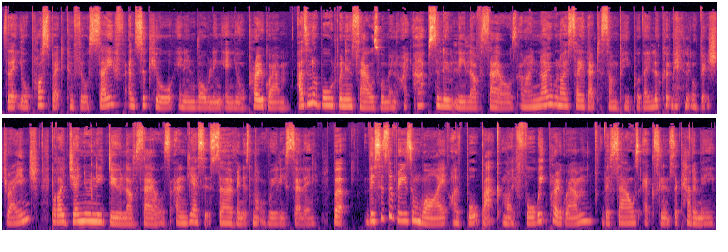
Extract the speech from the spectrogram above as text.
so that your prospect can feel safe and secure in enrolling in your program. As an award winning saleswoman, I absolutely love sales, and I know when I say that to some people, they look at me a little bit strange, but I genuinely do love sales. And yes, it's serving, it's not really selling. But this is the reason why I've brought back my four week program, the Sales Excellence Academy.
